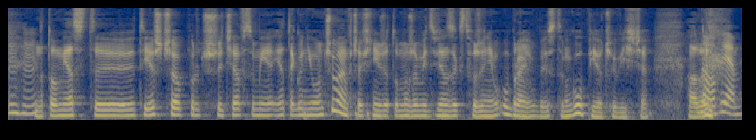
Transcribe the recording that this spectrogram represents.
Mhm. Natomiast y, ty jeszcze oprócz szycia, w sumie ja tego nie łączyłem wcześniej, że to może mieć związek z tworzeniem ubrań, bo jestem głupi oczywiście, ale, No, wiem.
